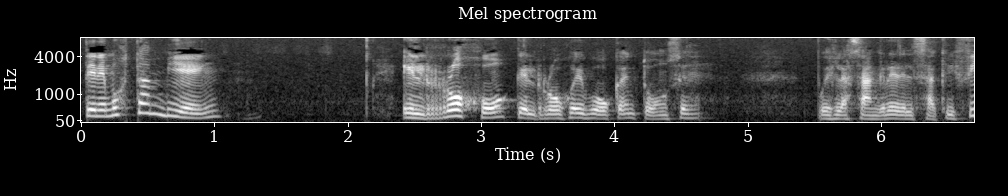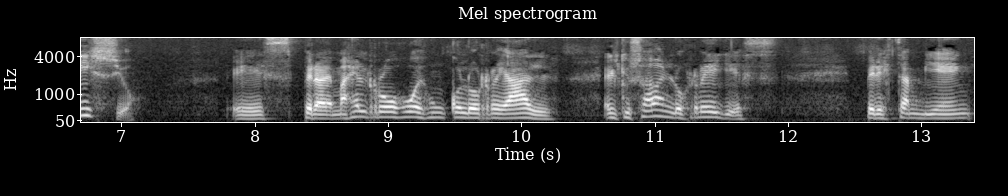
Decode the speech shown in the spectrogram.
Tenemos también el rojo, que el rojo evoca entonces pues la sangre del sacrificio. Es, pero además el rojo es un color real, el que usaban los reyes pero es también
